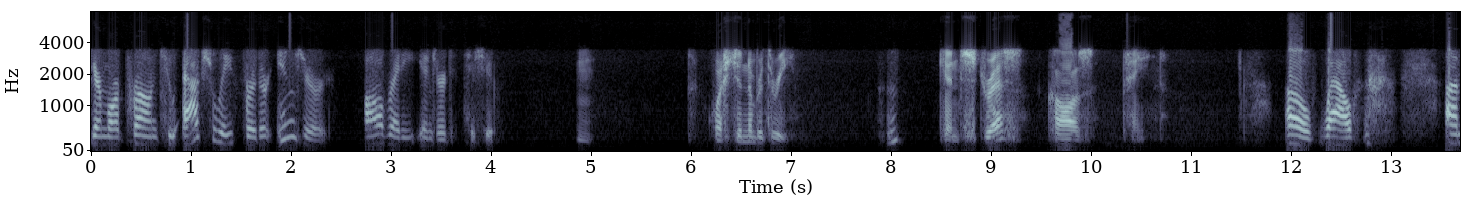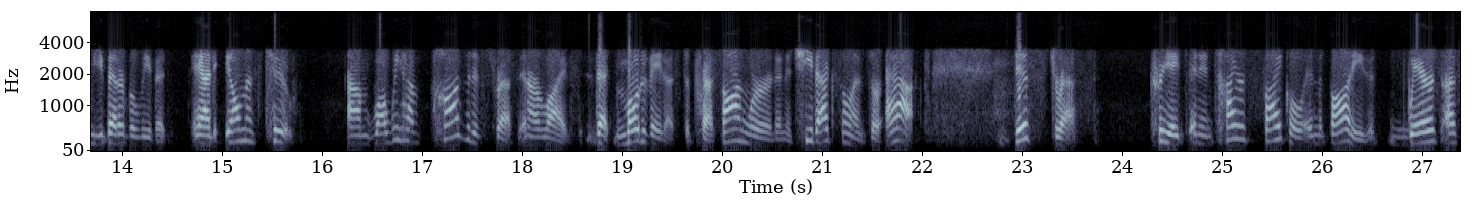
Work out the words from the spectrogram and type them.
You're more prone to actually further injure already injured tissue. Hmm. Question number 3 hmm? Can stress cause pain? Oh, wow. um, you better believe it. And illness, too. Um, while we have positive stress in our lives that motivate us to press onward and achieve excellence or act, this stress creates an entire cycle in the body that wears us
